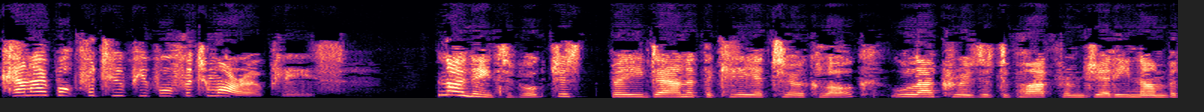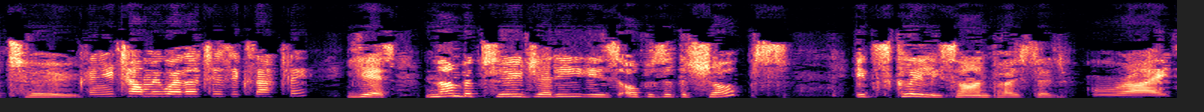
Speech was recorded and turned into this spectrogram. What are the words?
Can I book for two people for tomorrow, please? No need to book, just be down at the quay at two o'clock. All our cruises depart from jetty number two. Can you tell me where that is exactly? Yes, number two jetty is opposite the shops. It's clearly signposted. Right.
